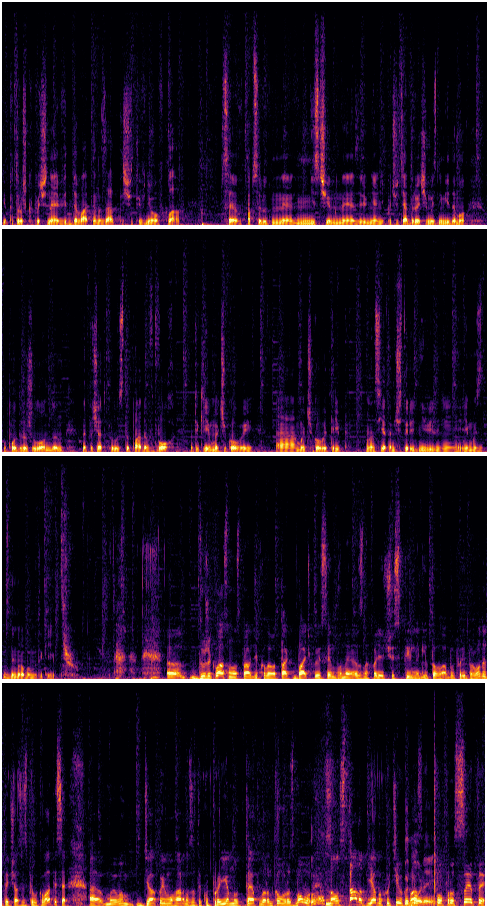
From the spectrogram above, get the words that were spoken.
і потрошку починає віддавати назад те, що ти в нього вклав. Це абсолютно не, ні з чим не зрівняні почуття. До речі, ми з ним їдемо у подорож у Лондон на початку листопада вдвох. Такий мальчуковий, а, мальчуковий тріп. У нас є там 4 дні вільні, і ми з ним робимо такий. Е, Дуже класно, насправді, коли отак батько і син вони знаходять щось спільне для того, аби проводити час і спілкуватися. Е, Ми вам дякуємо гарно за таку приємну, теплу ранкову розмову. Наостанок я би хотів Good вас morning. попросити,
